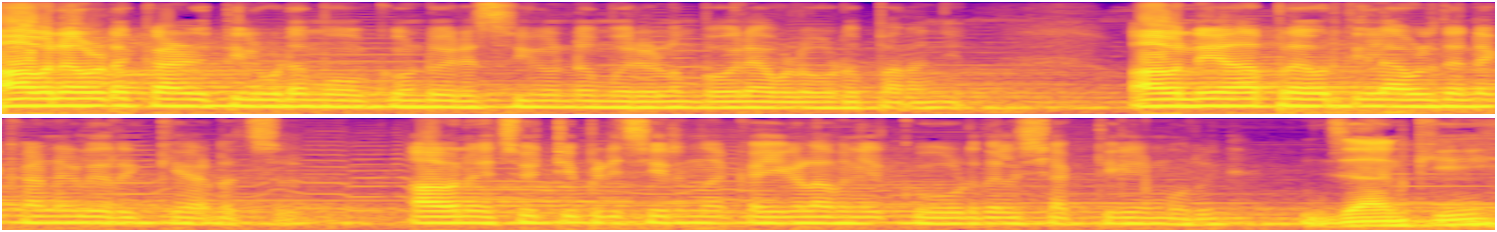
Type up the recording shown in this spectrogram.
അവൻ അവളുടെ കഴുത്തിലൂടെ മൂക്കൊണ്ട് ഉരസിക്കൊണ്ട് മുരളും പോലെ അവളോട് പറഞ്ഞു. അവന്റെ ആ പ്രവൃത്തിയിൽ അവൾ തന്റെ കണ്ണുകൾ ഇറുക്കി അടച്ചു. അവനെ ചുറ്റി പിടിച്ചിരുന്ന കൈകൾ അവനിൽ കൂടുതൽ ശക്തിയിൽ മുറി. ജാൻകി.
